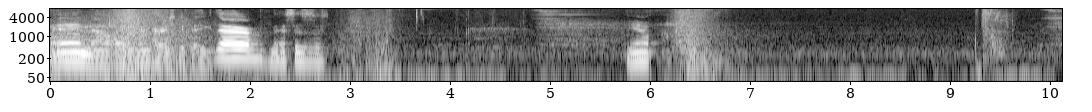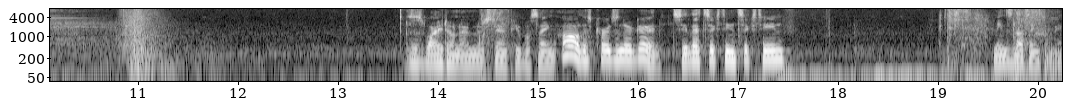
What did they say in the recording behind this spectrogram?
And now all the vampires get big. There, this is... Yep. This is why I don't understand people saying, oh, this card's no good. See that 1616? Means nothing to me.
